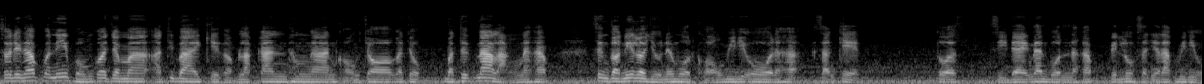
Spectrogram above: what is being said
สวัสดีครับ วันนี้ผมก็จะมาอธิบายเกี่ยวกับหลักการทำงานของจอกระจกบันทึกหน้าหลังนะครับ ซึ่งตอนนี้เราอยู่ในโหมดของวิดีโอนะฮะสังเกตตัวสีแดงด้านบนนะครับ เป็นรูปสัญลักษณ์วิดีโอ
